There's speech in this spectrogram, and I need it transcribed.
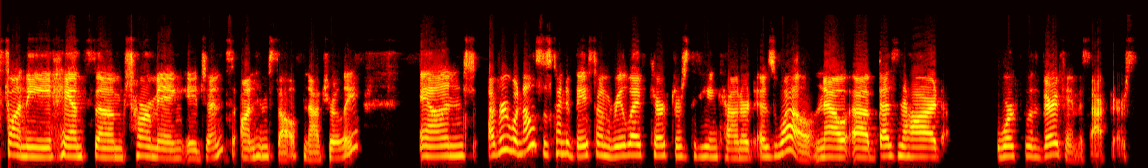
funny, handsome, charming agent on himself, naturally. And everyone else is kind of based on real life characters that he encountered as well. Now, uh, Besnehard worked with very famous actors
